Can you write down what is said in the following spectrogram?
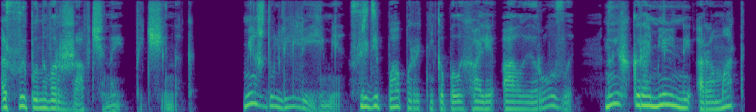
осыпанного ржавчиной тычинок. Между лилиями среди папоротника полыхали алые розы, но их карамельный аромат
